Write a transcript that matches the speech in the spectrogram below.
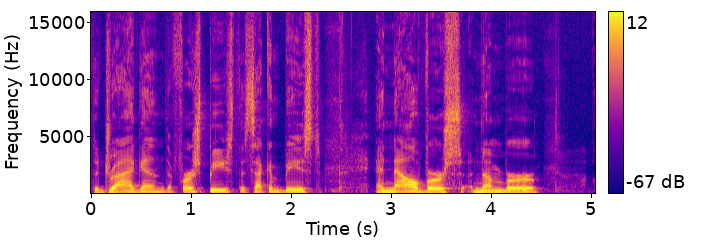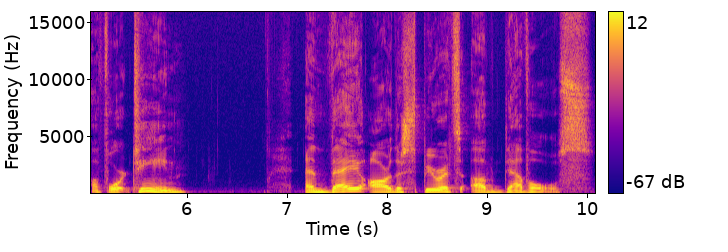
the dragon, the first beast, the second beast, and now verse number uh, fourteen, and they are the spirits of devils,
